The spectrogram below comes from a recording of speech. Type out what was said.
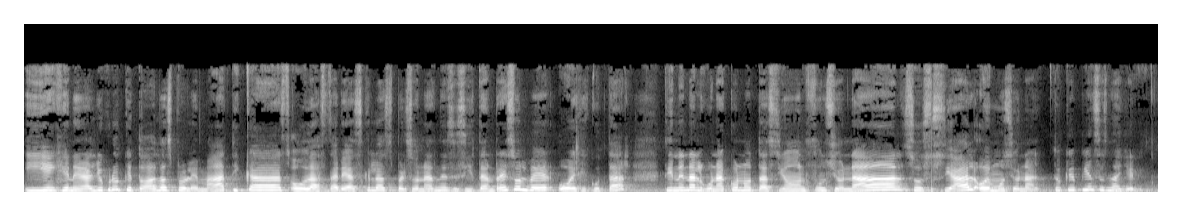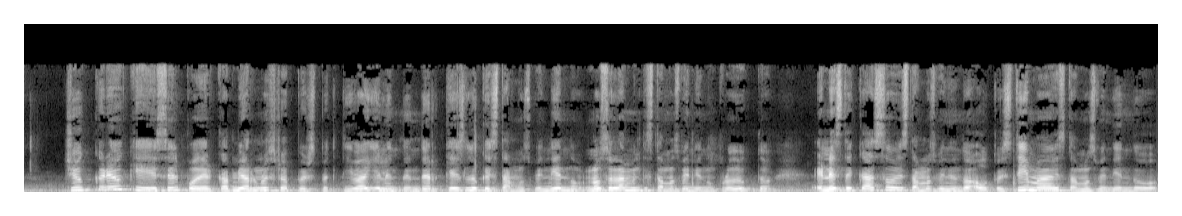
Y en general yo creo que todas las problemáticas o las tareas que las personas necesitan resolver o ejecutar tienen alguna connotación funcional, social o emocional. ¿Tú qué piensas, Nayeli? Yo creo que es el poder cambiar nuestra perspectiva y el entender qué es lo que estamos vendiendo. No solamente estamos vendiendo un producto, en este caso estamos vendiendo autoestima, estamos vendiendo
